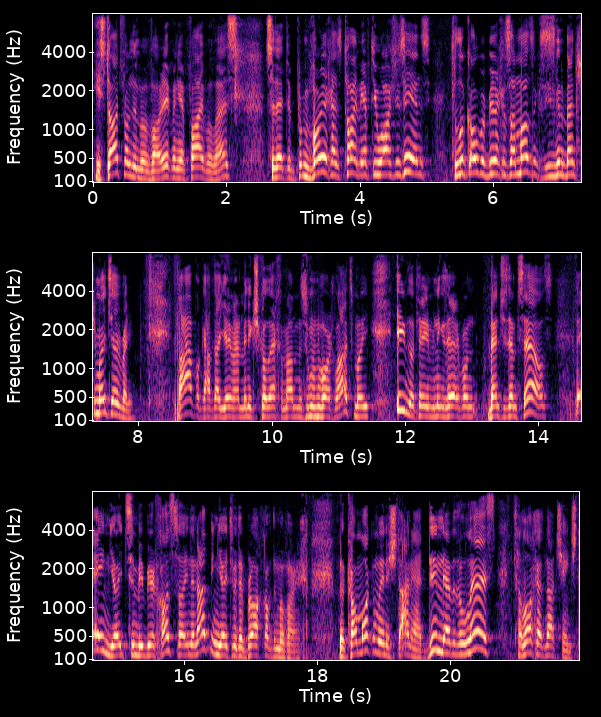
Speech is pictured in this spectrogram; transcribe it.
he starts from the Mavarich when you have five or less, so that the Mavarich has time after he washes his hands to look over Birchas HaMazon because he's going to bench Shemait to everybody. Even though today everyone benches themselves, the aim Yoitzim Bibir and they're not being Yoitz with the Brach of the Mavarich. The Kal Makam when Ishtan had din, nevertheless, the halach has not changed.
